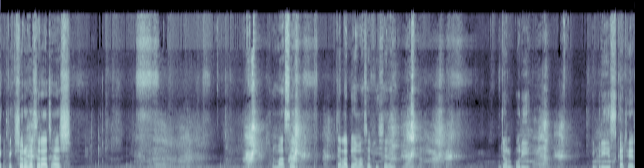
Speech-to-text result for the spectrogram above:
প্যাক প্যাক শুরু করছে রাজহাঁস। মাছের, তেলাপিয়া মাছের ফিশারি জলপরি, ব্রিজ, কাঠের।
